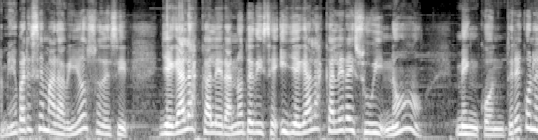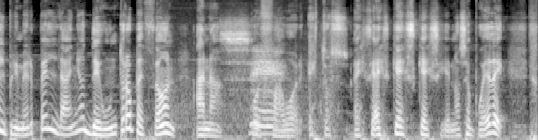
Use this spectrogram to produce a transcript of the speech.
A mí me parece maravilloso decir, llegué a la escalera, no te dice, y llegué a la escalera y subí. No, me encontré con el primer peldaño de un tropezón. Ana, por Sí. favor, esto es, es- es que, es, que, es que no se puede. no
